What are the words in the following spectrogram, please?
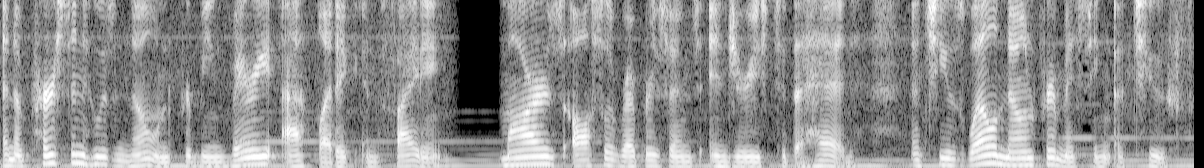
and a person who is known for being very athletic and fighting. Mars also represents injuries to the head, and she is well known for missing a tooth.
